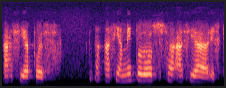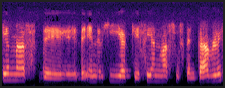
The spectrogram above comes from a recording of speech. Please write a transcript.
hacia pues hacia métodos, hacia esquemas de, de energía que sean más sustentables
